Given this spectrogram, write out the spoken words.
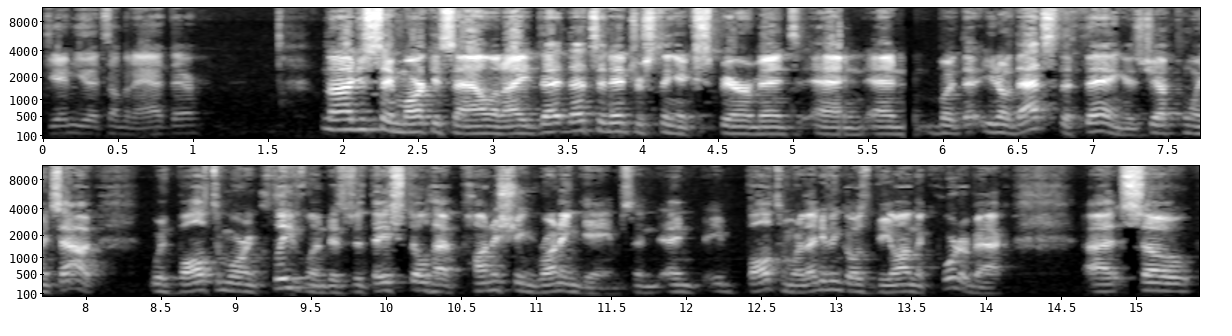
Jim, you had something to add there. No, I just say Marcus Allen. I that, that's an interesting experiment, and and but that, you know that's the thing, as Jeff points out with Baltimore and Cleveland, is that they still have punishing running games, and and Baltimore that even goes beyond the quarterback. Uh, so,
